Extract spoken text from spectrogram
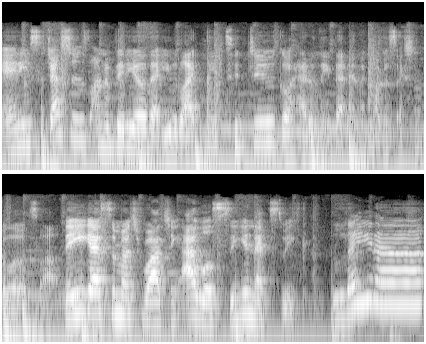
any suggestions on a video that you would like me to do, go ahead and leave that in the comment section below as well. Thank you guys so much for watching. I will see you next week. Later.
